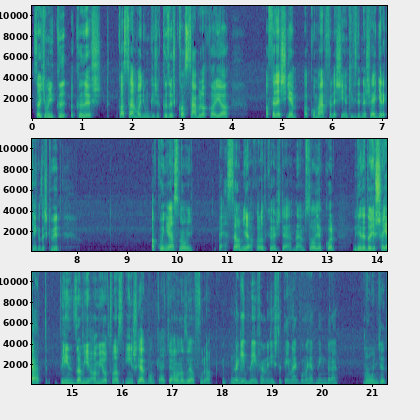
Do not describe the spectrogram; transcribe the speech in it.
Szóval, hogyha mondjuk a közös kasszán vagyunk, és a közös kasszából akarja a feleségem, akkor már feleségem kifizetni a saját gyerekének az esküvőt, akkor nyilván azt mondom, hogy persze, amire akarod, kösd el, nem? Szóval, hogy akkor úgy nézed, hogy a saját pénz, ami, ami ott van az én saját bankkártyámon, az olyan fura. Megint mély feminista témákba mehetnénk bele. Na mondjad.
